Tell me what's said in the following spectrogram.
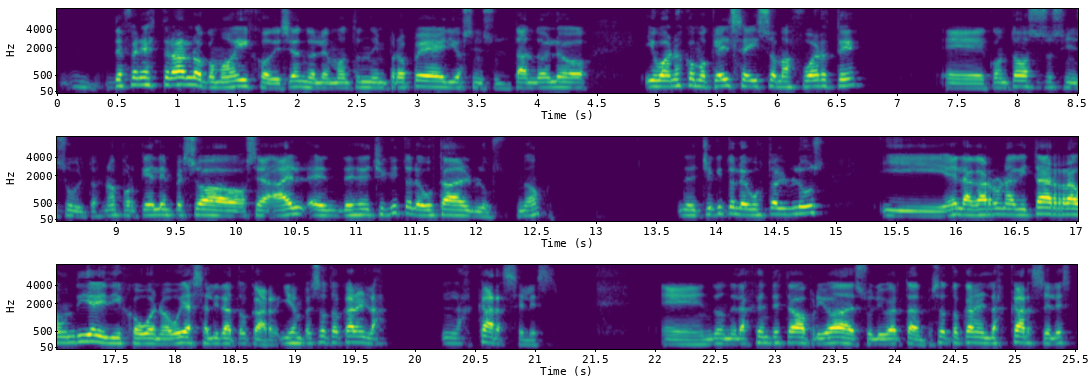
defenestrarlo como hijo, diciéndole un montón de improperios, insultándolo. Y bueno, es como que él se hizo más fuerte eh, con todos esos insultos, ¿no? Porque él empezó a, o sea, a él eh, desde chiquito le gustaba el blues, ¿no? Desde chiquito le gustó el blues y él agarró una guitarra un día y dijo, bueno, voy a salir a tocar. Y empezó a tocar en las, cárceles, en donde la gente estaba privada de su libertad. Empezó a tocar en las cárceles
